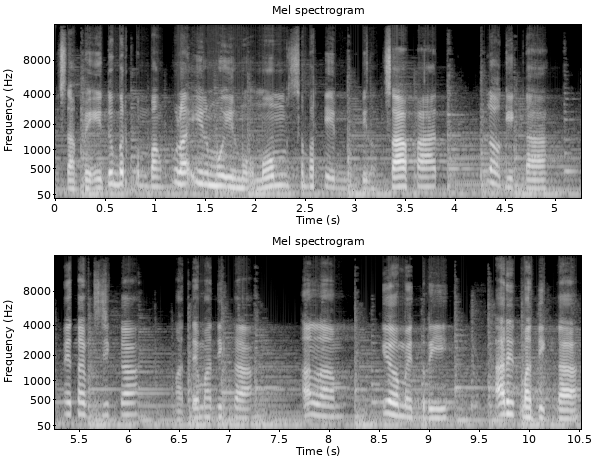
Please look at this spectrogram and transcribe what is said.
Di samping itu berkembang pula ilmu-ilmu umum seperti ilmu filsafat, logika, metafisika, matematika, alam, geometri, aritmatika,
